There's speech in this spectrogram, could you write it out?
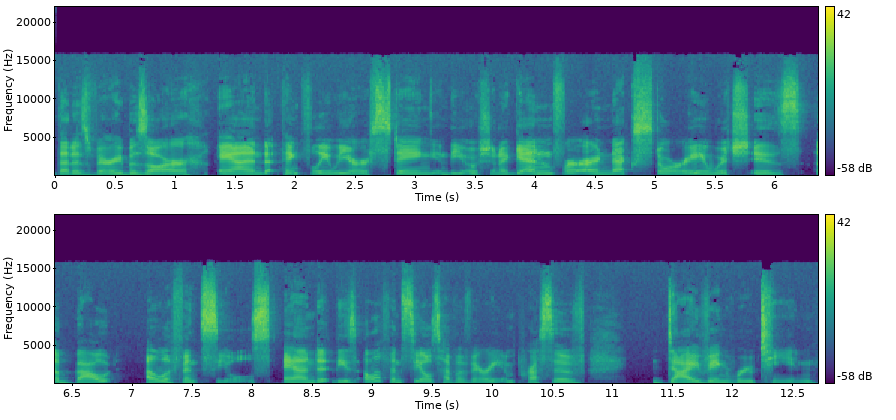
That is very bizarre. And thankfully, we are staying in the ocean again for our next story, which is about elephant seals. And these elephant seals have a very impressive diving routine,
